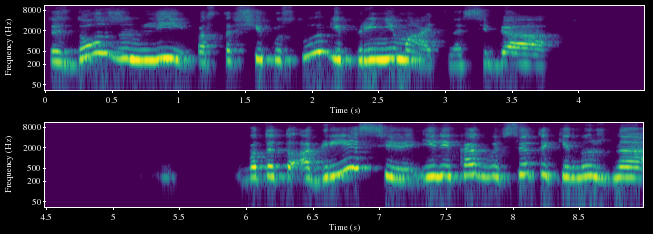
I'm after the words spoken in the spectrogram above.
то есть должен ли поставщик услуги принимать на себя вот эту агрессию, или как бы все-таки нужно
